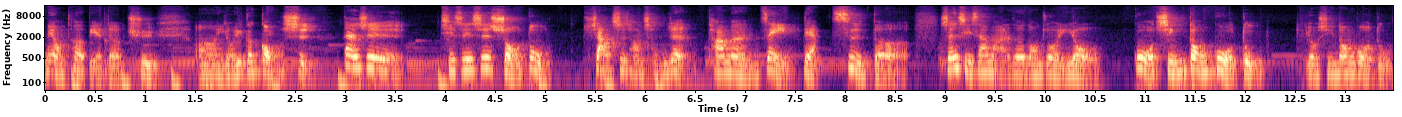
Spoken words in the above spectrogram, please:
没有特别的去，呃，有一个共识，但是其实是首度向市场承认，他们这两次的升息三码的这个动作有过行动过度，有行动过度，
